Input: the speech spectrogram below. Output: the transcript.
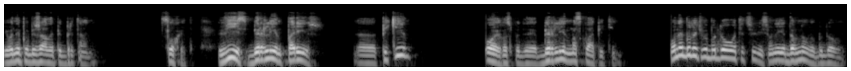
І вони побіжали під Британію. Слухайте, вісь, Берлін, Париж, е, Пекін. Ой, господи, Берлін, Москва, Пекін. Вони будуть вибудовувати цю вісь, вони її давно вибудовують.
